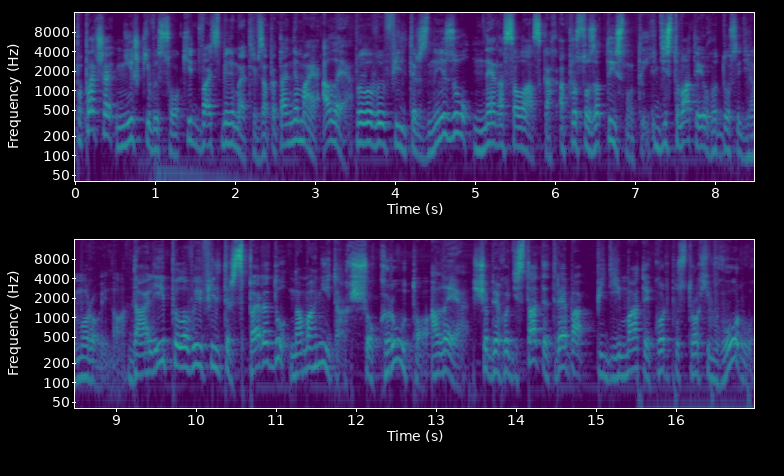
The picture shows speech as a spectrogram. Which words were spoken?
По-перше, ніжки високі, 20 мм, запитань немає, але пиловий фільтр знизу не на салазках, а просто затиснутий. Діставати його досить геморойно. Далі пиловий фільтр спереду на магнітах, що круто. Але щоб його дістати, треба підіймати корпус трохи вгору,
